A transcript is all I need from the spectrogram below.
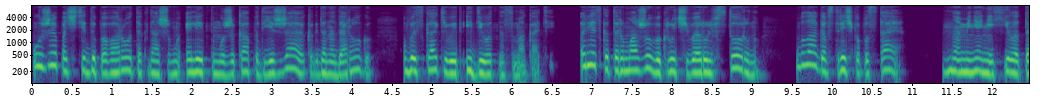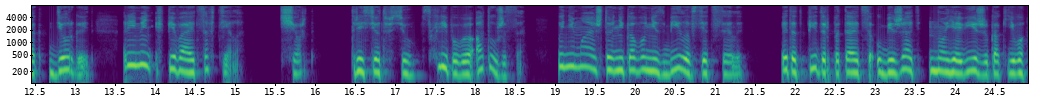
Уже почти до поворота к нашему элитному ЖК подъезжаю, когда на дорогу выскакивает идиот на самокате. Резко торможу, выкручивая руль в сторону, благо встречка пустая. Но меня нехило так дергает, ремень впивается в тело. Черт, трясет всю, всхлипываю от ужаса. Понимаю, что никого не сбило, все целы. Этот пидор пытается убежать, но я вижу, как его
